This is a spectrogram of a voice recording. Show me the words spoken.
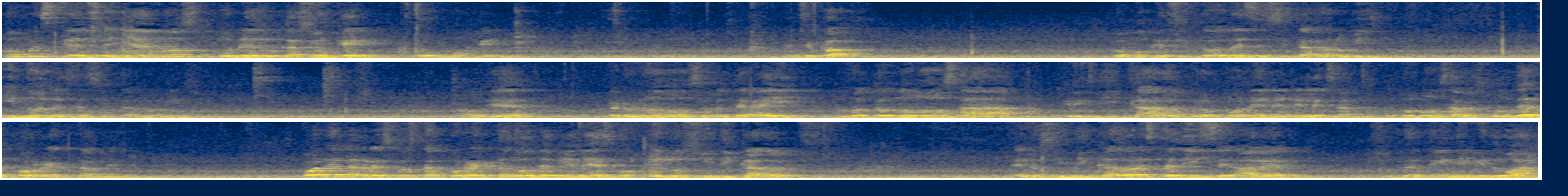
¿Cómo es que enseñamos una educación que homogénea? ¿Me checó? Como que si todos necesitaran lo mismo. Y no necesitan lo mismo. ¿Vamos bien? Pero no nos vamos a meter ahí. Nosotros no vamos a criticar o proponer en el examen. Nosotros vamos a responder correctamente. ¿Cuál es la respuesta correcta? ¿Dónde viene esto? En los indicadores. En los indicadores te dice, a ver, sujeto individual,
